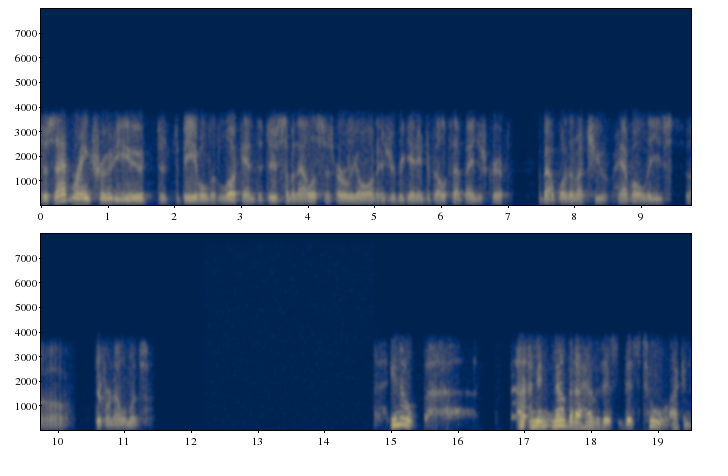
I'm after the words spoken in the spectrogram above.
does that ring true to you to, to be able to look and to do some analysis early on as you're beginning to develop that manuscript about whether or not you have all these uh, different elements? You know, I mean, now that I have this this tool, I can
